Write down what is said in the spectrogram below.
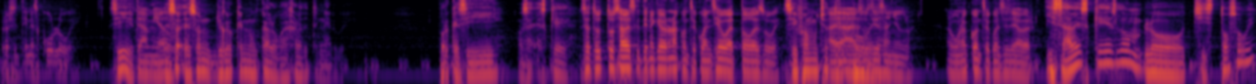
Pero si tienes culo, güey. Sí, Si te da miedo. eso, yo creo que nunca lo voy a dejar de tener, güey. Porque sí, o sea, es que O sea, tú, tú sabes que tiene que haber una consecuencia, güey, a todo eso, güey. sí fue mucho A, tiempo, a esos güey. 10 años, güey. Alguna consecuencia a haber. ¿Y sabes qué es lo, lo chistoso, güey?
